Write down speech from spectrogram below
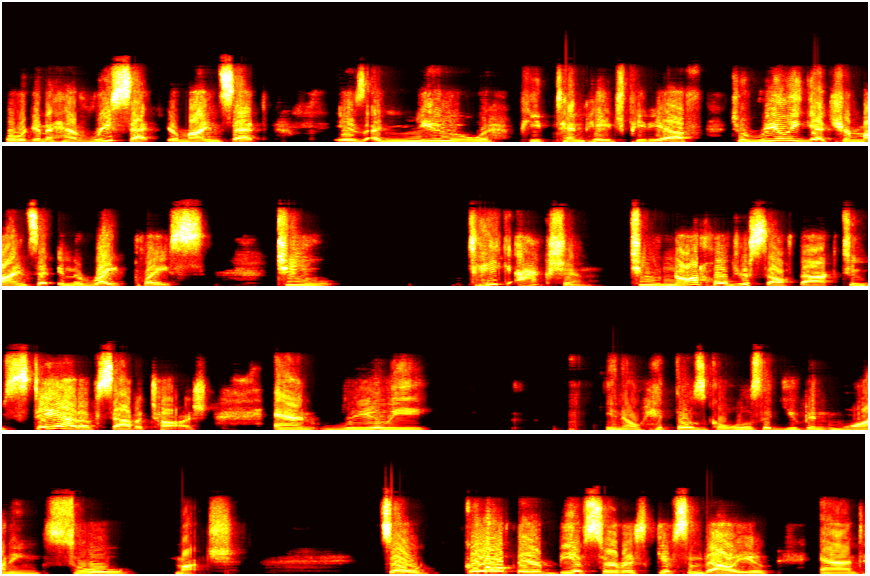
where we're going to have Reset Your Mindset is a new 10 page PDF to really get your mindset in the right place to take action to not hold yourself back, to stay out of sabotage, and really you know, hit those goals that you've been wanting so much. So go out there, be of service, give some value, and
